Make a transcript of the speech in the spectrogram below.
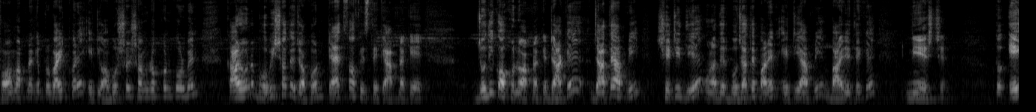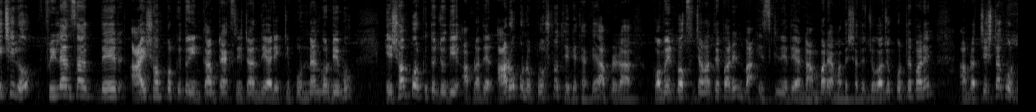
ফর্ম আপনাকে প্রোভাইড করে, এটি অবশ্যই সংরক্ষণ করবেন। কারণ ভবিষ্যতে যখন ট্যাক্স অফিস থেকে আপনাকে, যদি কখনো আপনাকে ডাকে, যাতে আপনি সেটি দিয়ে ওনাদের বোঝাতে পারেন, এটি আপনি বাইরে থেকে নিয়ে এসছেন। তো এই ছিল ফ্রিল্যান্সারদের আয় সম্পর্কিত ইনকাম ট্যাক্স রিটার্ন দেওয়ার একটি পূর্ণাঙ্গ ডেমো এ সম্পর্কিত যদি আপনাদের আরও কোনো প্রশ্ন থেকে থাকে, আপনারা কমেন্ট বক্স জানাতে পারেন বা স্ক্রিনে দেওয়া নাম্বারে আমাদের সাথে যোগাযোগ করতে পারেন। আমরা চেষ্টা করব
